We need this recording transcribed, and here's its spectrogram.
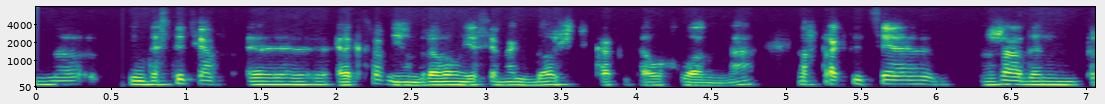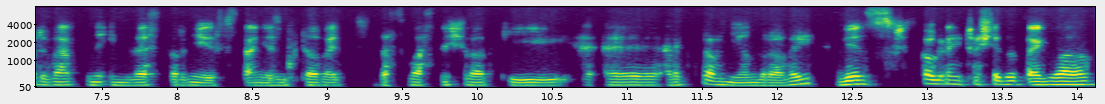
no, inwestycja w e, elektrownię jądrową jest jednak dość kapitałochłonna. No, w praktyce żaden prywatny inwestor nie jest w stanie zbudować za własne środki e, elektrowni jądrowej, więc wszystko ogranicza się do tego,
